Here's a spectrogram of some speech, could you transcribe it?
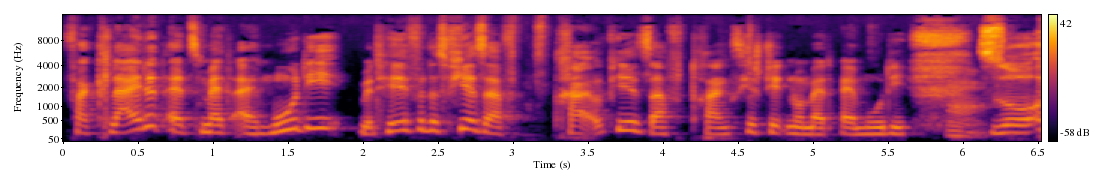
verkleidet als Mad Eye Moody mit Hilfe des Viersaft Viersafttranks. Hier steht nur Mad Eye Moody. Hm. So,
